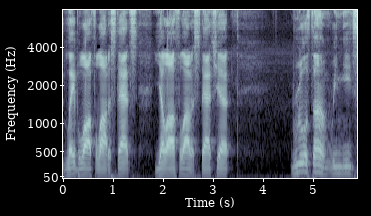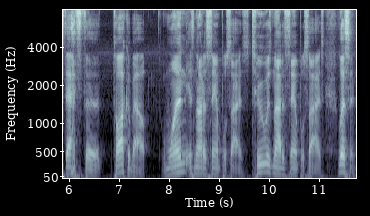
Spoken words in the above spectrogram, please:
label off a lot of stats, yell off a lot of stats yet. rule of thumb, we need stats to talk about. One is not a sample size. Two is not a sample size. Listen,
